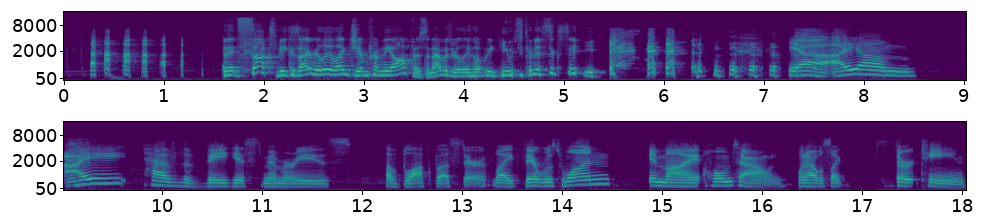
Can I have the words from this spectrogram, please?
and it sucks because I really like Jim from The Office, and I was really hoping he was going to succeed. yeah, I um I have the vaguest memories of Blockbuster. Like there was one in my hometown when I was like 13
